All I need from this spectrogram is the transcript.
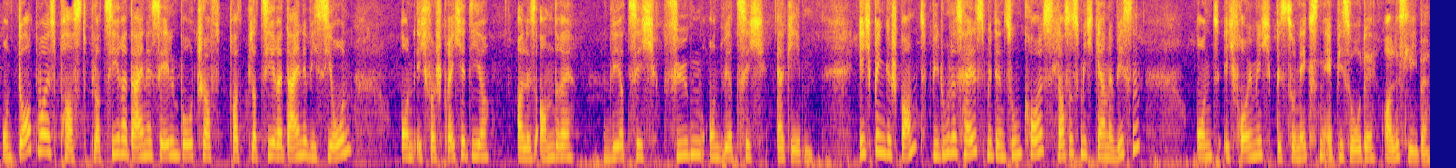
und dort, wo es passt, platziere deine Seelenbotschaft, platziere deine Vision und ich verspreche dir, alles andere wird sich fügen und wird sich ergeben. Ich bin gespannt, wie du das hältst mit den Zoom-Calls. Lass es mich gerne wissen und ich freue mich bis zur nächsten Episode. Alles Liebe.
